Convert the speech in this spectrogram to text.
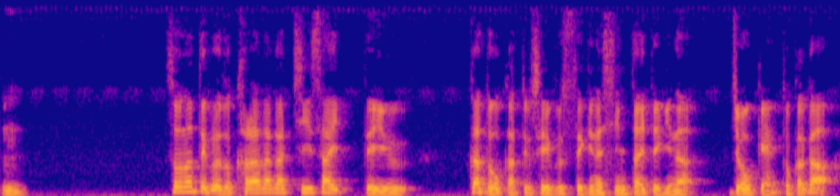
うん。そうなってくると体が小さいっていうかどうかっていう生物的な身体的な条件とかが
